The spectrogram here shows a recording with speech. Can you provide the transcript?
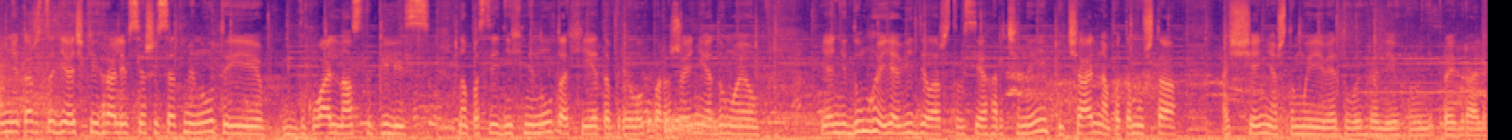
Ну, Мне кажется, девочки играли все 60 минут и буквально оступились на последних минутах, и это привело к поражению. Я думаю, я не думаю, я видела, что все огорчены, печально, потому что ощущение, что мы эту выиграли игру, не проиграли.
